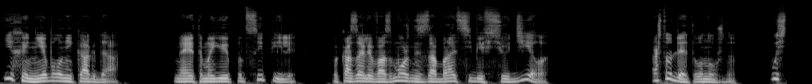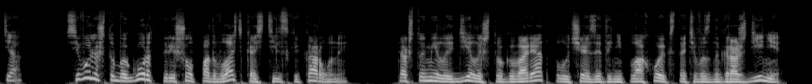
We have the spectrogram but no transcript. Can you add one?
их и не было никогда. На этом ее и подцепили, показали возможность забрать себе все дело. А что для этого нужно? Пустяк. Всего лишь, чтобы город перешел под власть Кастильской короны. Так что, милый, делай, что говорят, получая за это неплохое, кстати, вознаграждение,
